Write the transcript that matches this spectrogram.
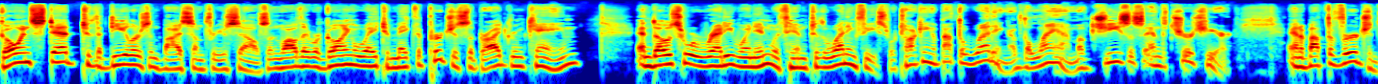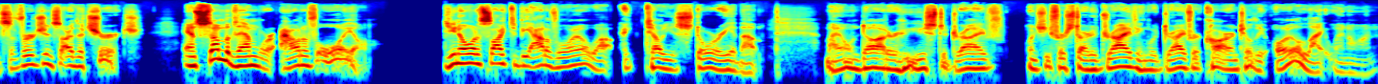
Go instead to the dealers and buy some for yourselves. And while they were going away to make the purchase, the bridegroom came, and those who were ready went in with him to the wedding feast. We're talking about the wedding of the Lamb, of Jesus and the church here, and about the virgins. The virgins are the church. And some of them were out of oil. Do you know what it's like to be out of oil? Well, I tell you a story about my own daughter who used to drive, when she first started driving, would drive her car until the oil light went on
